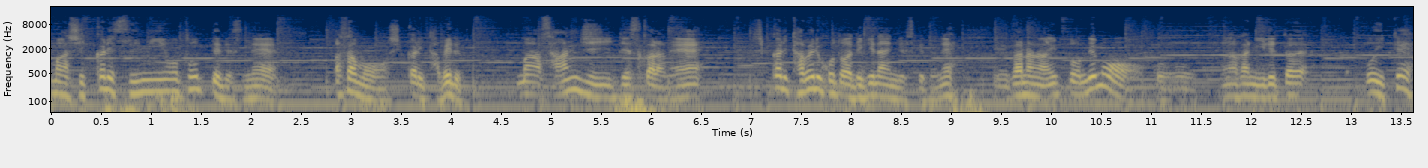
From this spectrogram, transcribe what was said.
まあしっかり睡眠をとってですね、朝もしっかり食べる。まあ3時ですからね、しっかり食べることはできないんですけどね、えーバナナ1本でもこうお腹に入れておいて、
